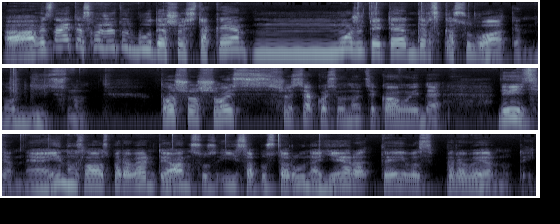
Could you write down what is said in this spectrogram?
А, ви знаєте, схоже, тут буде щось таке. М, Можуть той тендер скасувати. От дійсно. То, що щось, щось якось воно цікаво йде. Дивіться, е, Інгус Лаус перевернутий, Ансус, Іса, Пустаруна, Єра, Тейвас перевернутий.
